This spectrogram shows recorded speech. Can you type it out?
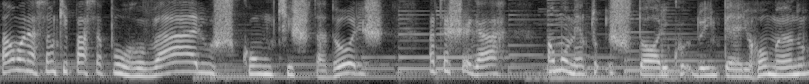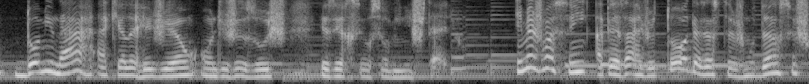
a uma nação que passa por vários conquistadores até chegar ao momento histórico do Império Romano dominar aquela região onde Jesus exerceu seu ministério. E mesmo assim, apesar de todas estas mudanças,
